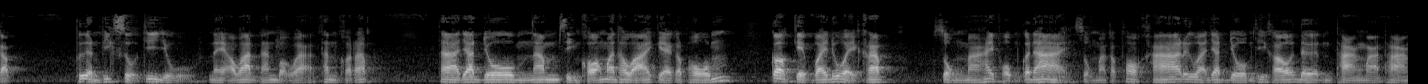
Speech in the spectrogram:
กับเพื่อนภิกษุที่อยู่ในอาวาสนั้นบอกว่าท่านขอรับ ถ้าญาติโยมนำสิ่งของมาถวายแก่กระผม ก็เก็บไว้ด้วยครับ ส่งมาให้ผมก็ได้ ส่งมากับพ่อค้าหรือว่าญาติโยมที่เขาเดินทางมาทาง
